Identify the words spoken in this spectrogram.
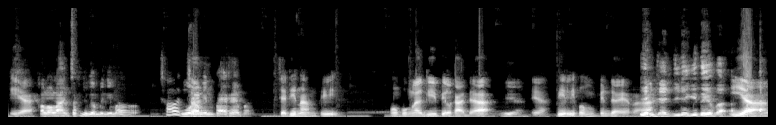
Iya, kalau lancar juga minimal cocok. ngurangin PR ya Pak? Jadi nanti mumpung lagi pilkada, Iya. ya pilih pemimpin daerah Yang janjinya gitu ya Pak? yang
